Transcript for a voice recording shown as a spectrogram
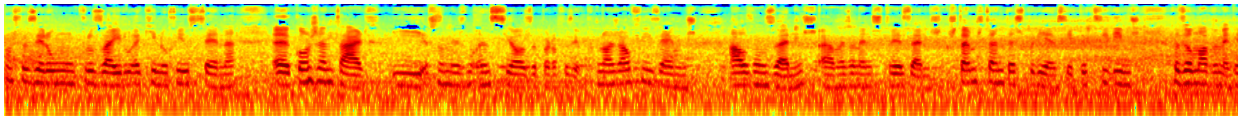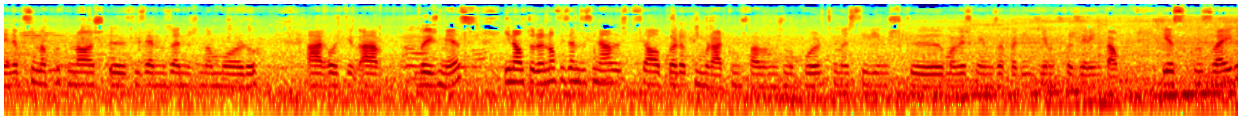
vamos fazer um cruzeiro aqui no Rio Sena, uh, com jantar, e estou mesmo ansiosa para o fazer, porque nós já o fizemos há alguns anos, há mais ou menos 3 anos, gostamos tanto da experiência que decidimos fazê-lo novamente, ainda por cima porque nós fizemos anos de namoro há, há dois meses e na altura não fizemos assim nada especial para comemorar como estávamos no Porto, mas decidimos que uma vez que viemos a Paris íamos fazer então esse cruzeiro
